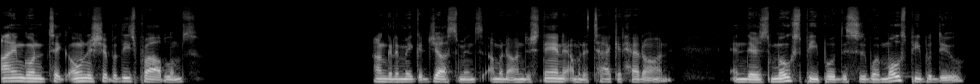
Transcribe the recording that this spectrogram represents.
I'm going to take ownership of these problems. I'm going to make adjustments. I'm going to understand it. I'm going to attack it head on. And there's most people, this is what most people do.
